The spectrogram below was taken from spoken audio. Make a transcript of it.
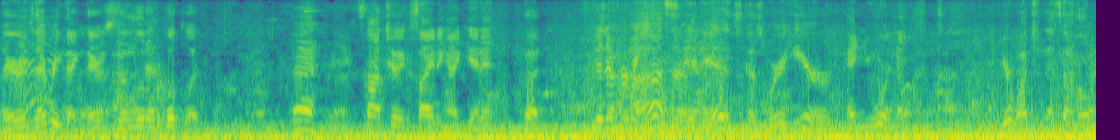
There's everything. There's the little booklet. Eh, it's not too exciting, I get it, but Good information. us though. it is because we're here and you're not. You're watching this at home,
